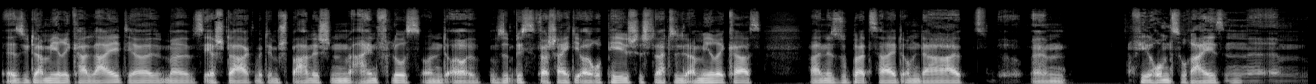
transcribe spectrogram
äh, Südamerika Light, ja, immer sehr stark mit dem spanischen Einfluss und äh, so bis wahrscheinlich die europäische Stadt Südamerikas war eine super Zeit, um da ähm, viel rumzureisen, ähm,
